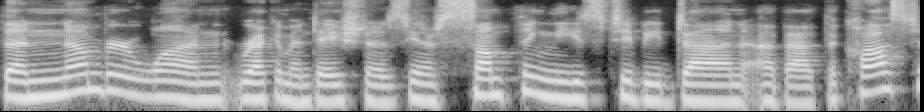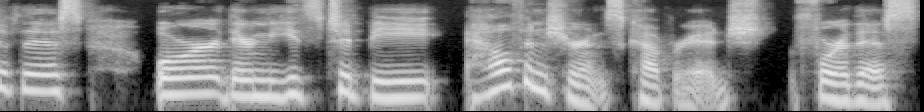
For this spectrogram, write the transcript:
The number one recommendation is, you know, something needs to be done about the cost of this, or there needs to be health insurance coverage for this,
